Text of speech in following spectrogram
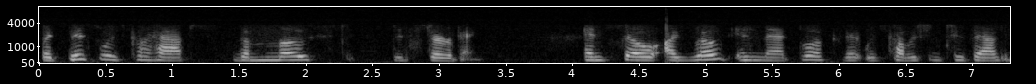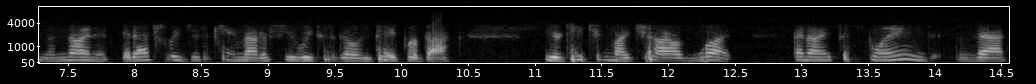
but this was perhaps the most disturbing. And so I wrote in that book that was published in 2009. It, it actually just came out a few weeks ago in paperback. You're teaching my child what? And I explained that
